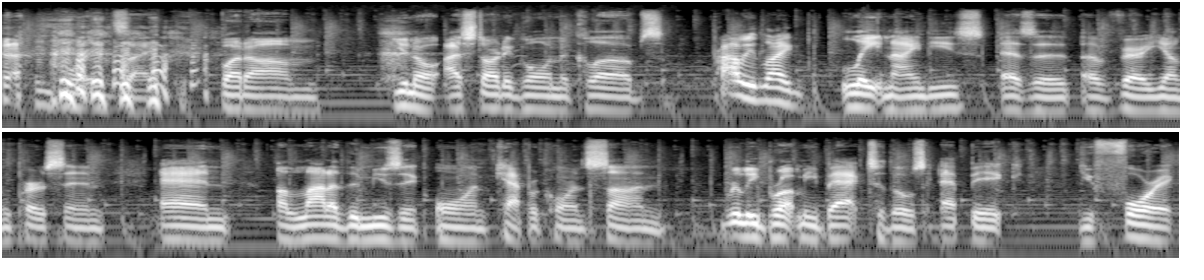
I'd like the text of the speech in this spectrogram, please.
more insight. But um, you know, I started going to clubs probably like late '90s as a, a very young person, and a lot of the music on Capricorn Sun really brought me back to those epic, euphoric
